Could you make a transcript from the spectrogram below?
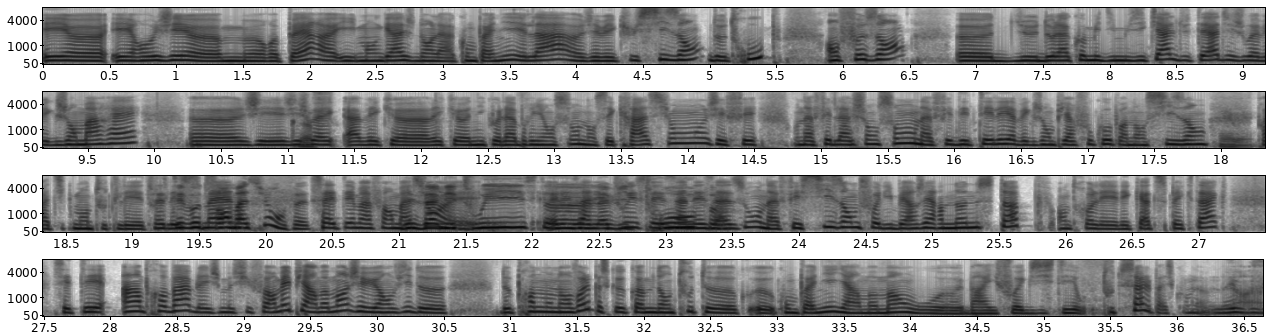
Et, euh, et Roger euh, me repère, il m'engage dans la compagnie, et là, euh, j'ai vécu six ans de troupe en faisant. Euh, de la comédie musicale, du théâtre. J'ai joué avec Jean Marais, euh, j'ai joué avec, avec, euh, avec, euh, Nicolas Briançon dans ses créations. J'ai fait, on a fait de la chanson, on a fait des télés avec Jean-Pierre Foucault pendant six ans, Eh ouais. pratiquement toutes les, toutes Ça a les été votre semaines. formation, en fait. Ça a été ma Les formation. années et- Twist, et euh, les la années vie de Twist, les années Zazou. On a fait six ans de folie bergère non-stop entre les, les quatre spectacles. C'était improbable et je me suis formée. Puis à un moment, j'ai eu envie de, de prendre mon envol parce que, comme dans toute euh, compagnie, il y a un moment où euh, ben, il faut exister toute seule parce qu'on.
